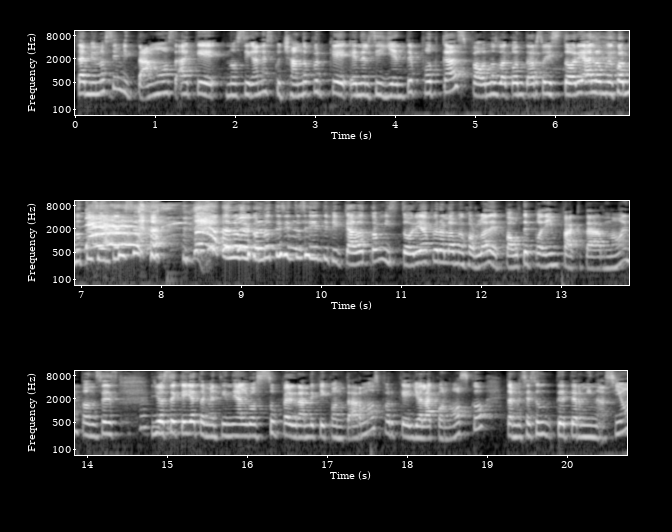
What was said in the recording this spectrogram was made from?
también los invitamos a que nos sigan escuchando porque en el siguiente podcast Pau nos va a contar su historia. A lo mejor no te sientes, a lo mejor no te sientes identificado con mi historia, pero a lo mejor la de Pau te puede impactar, ¿no? Entonces, yo sé que ella también tiene algo súper grande que contarnos porque yo la conozco. También sé su determinación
